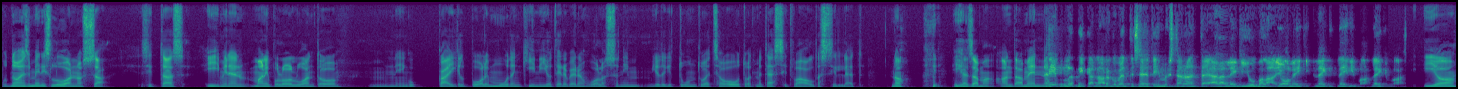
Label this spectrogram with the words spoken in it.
Mutta noin se menisi luonnossa. Sitten taas ihminen manipuloi luontoa mm, niin kuin kaikilla puolin muutenkin jo terveydenhuollossa, niin jotenkin tuntuu, että se on outoa, että me tässä sitten vaan oltaisiin silleen, että no, ihan sama, antaa mennä. Ei mulle mikään argumentti se, että ihmiset tänään, että älä leiki Jumalaa, joo, leiki, leiki, leiki vaan, leiki vaan. Joo,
